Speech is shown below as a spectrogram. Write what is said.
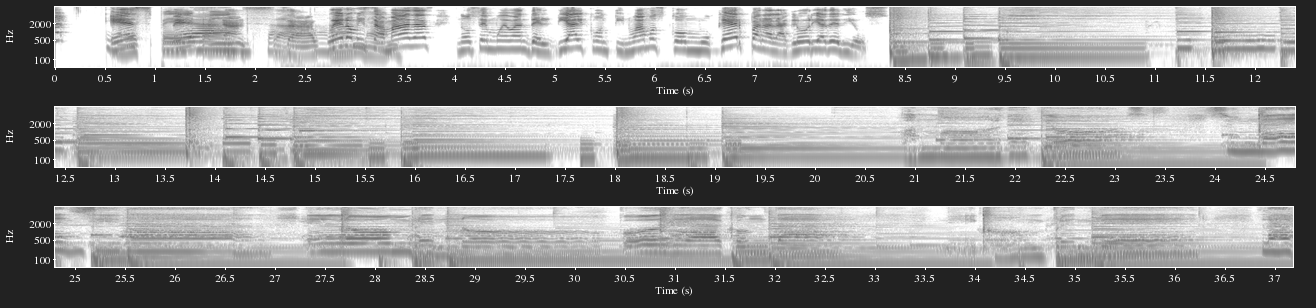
esperanza. Bueno, mis amadas, no se muevan del dial, continuamos con Mujer para la Gloria de Dios.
